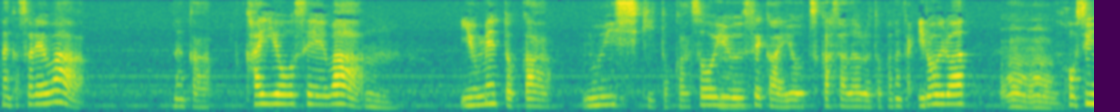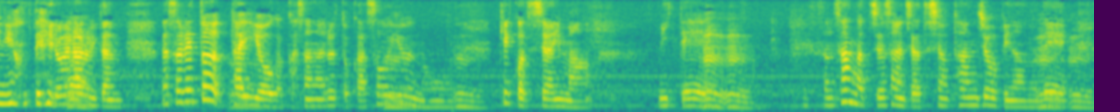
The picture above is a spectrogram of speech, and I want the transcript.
なんかそれはなんか海洋星はうん。夢とか無意識とかそういう世界を司るとかなんかいろいろあうんうん。星によっていろいろあるみたいな、それと太陽が重なるとかそういうのをうん。結構私は今見て、うんうん。その3月13日は私の誕生日なので、うん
